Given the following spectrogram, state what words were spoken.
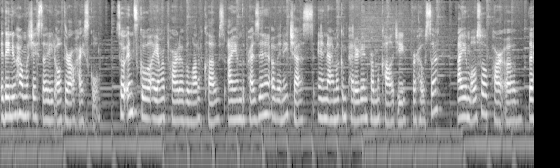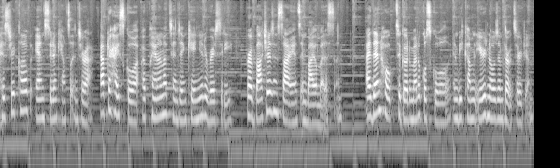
and they knew how much I studied all throughout high school. So in school, I am a part of a lot of clubs. I am the president of NHS and I'm a competitor in pharmacology for HOSA. I am also a part of the History Club and Student Council Interact. After high school, I plan on attending Kean University for a bachelor's in science in biomedicine. I then hope to go to medical school and become an ear, nose, and throat surgeon.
